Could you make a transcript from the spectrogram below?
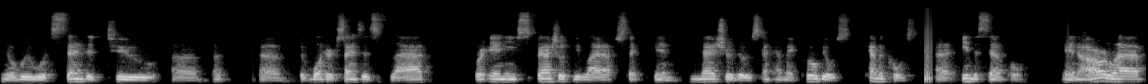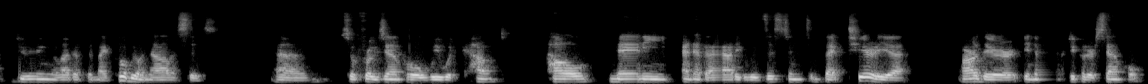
you know, we would send it to uh, uh the water sciences lab or any specialty labs that can measure those antimicrobial chemicals uh, in the sample. In our lab, doing a lot of the microbial analysis. Uh, so, for example, we would count how many antibiotic resistant bacteria are there in a particular sample.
